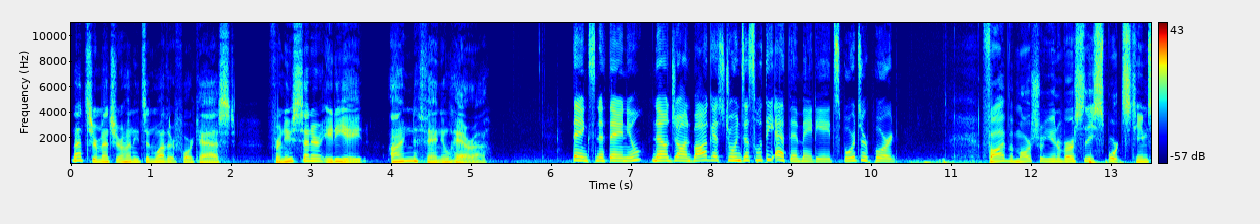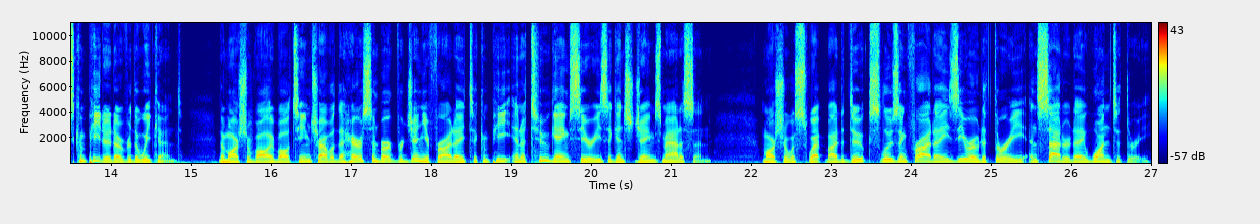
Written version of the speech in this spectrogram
That's your Metro Huntington weather forecast. For News Center 88, I'm Nathaniel Harrah. Thanks, Nathaniel. Now, John Boggess joins us with the FM 88 Sports Report. Five of Marshall University's sports teams competed over the weekend. The Marshall volleyball team traveled to Harrisonburg, Virginia Friday to compete in a two game series against James Madison. Marshall was swept by the Dukes, losing Friday 0 3 and Saturday 1 3.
